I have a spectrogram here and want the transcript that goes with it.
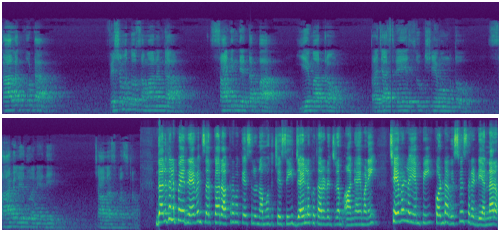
కాలకూట విషమతో సమానంగా సాగిందే తప్ప ఏమాత్రం ప్రజా శ్రేయస్సు క్షేమముతో సాగలేదు అనేది చాలా స్పష్టం. దళితులపై రేవంత్ సర్కార్ అక్రమ కేసులు నమోదు చేసి జైళ్ళకు తరలించడం అన్యాయమని చేవళ్ళ ఎంపీ కొండ విశ్వేశ్వరరెడ్డి అన్నారు.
